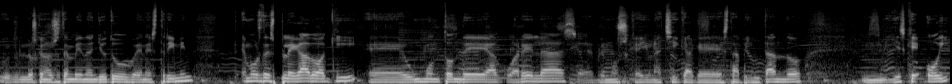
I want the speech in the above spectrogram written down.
los que nos estén viendo en YouTube, en streaming, hemos desplegado aquí eh, un montón de acuarelas, eh, vemos que hay una chica que está pintando. Y es que hoy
